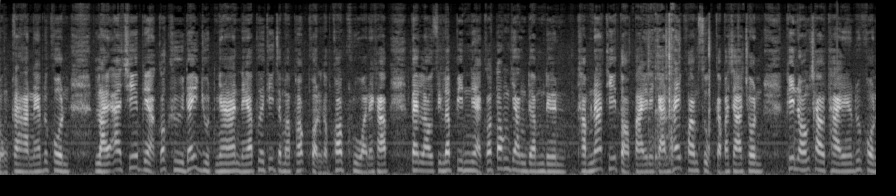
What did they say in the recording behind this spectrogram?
สงกรานต์นะครับทุกคนหลายอาชีพเนี่ยก็คือได้หยุดงานนะครับเพื่อที่จะมาพักผ่อนกับครอบครัวนะครับแต่เราศิลปินเนี่ยก็ต้องยังดำเนินทำหน้าที่ต่อไปในการให้ความสุขกับประชาชน พี่น้องชาวไทยนะทุกคน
